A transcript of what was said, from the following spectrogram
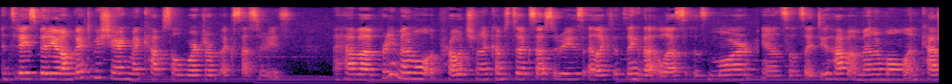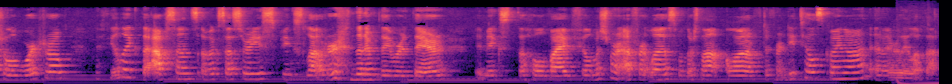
In today's video, I'm going to be sharing my capsule wardrobe accessories. I have a pretty minimal approach when it comes to accessories. I like to think that less is more, and since I do have a minimal and casual wardrobe, I feel like the absence of accessories speaks louder than if they were there. It makes the whole vibe feel much more effortless when there's not a lot of different details going on, and I really love that.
